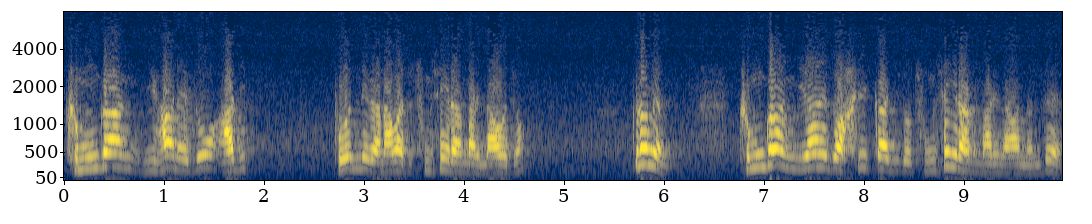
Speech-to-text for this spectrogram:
금강 이환에도 아직 번뇌가 남아서 중생이라는 말이 나오죠. 그러면 금강 이환에도 하리까지도 중생이라는 말이 나왔는데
